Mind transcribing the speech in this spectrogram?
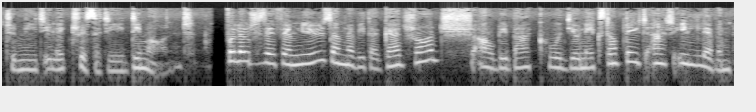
to meet electricity demand. For Lotus FM News, I'm Navita Gajraj. I'll be back with your next update at 11.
